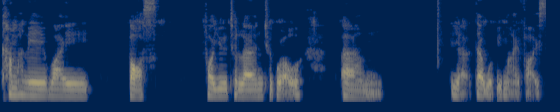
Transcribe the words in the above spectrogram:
company, right boss for you to learn to grow. Um, yeah, that would be my advice.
